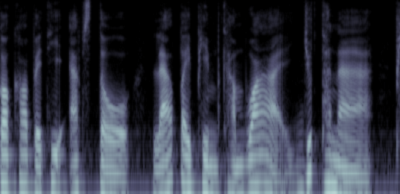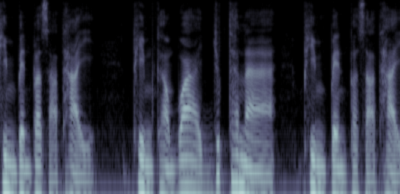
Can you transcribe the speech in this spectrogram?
ก็เข้าไปที่ App Store แล้วไปพิมพ์คำว่า ยุทธนา พิมพ์เป็นภาษาไทย พิมพ์คำว่ายุทธนาพิมพ์เป็นภาษาไทย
